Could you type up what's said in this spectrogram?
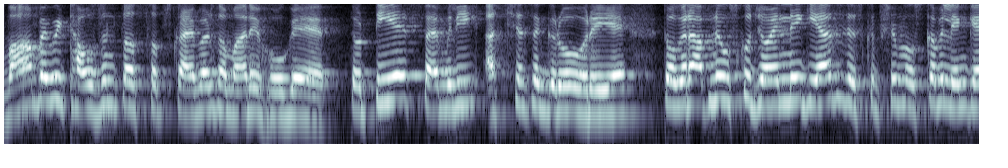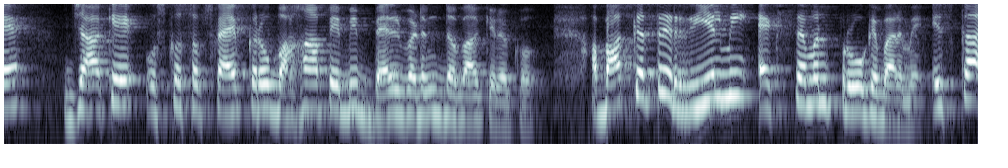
वहाँ पे भी थाउज़ेंड प्लस सब्सक्राइबर्स हमारे हो गए हैं। तो टी एस फैमिली अच्छे से ग्रो हो रही है। तो अगर आपने उसको ज्वाइन नहीं किया तो डिस्क्रिप्शन में उसका भी लिंक है। जाके उसको सब्सक्राइब करो, वहाँ पे भी बेल बटन दबा के रखो। अब बात करते हैं Realme X7 Pro के बारे में। इसका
